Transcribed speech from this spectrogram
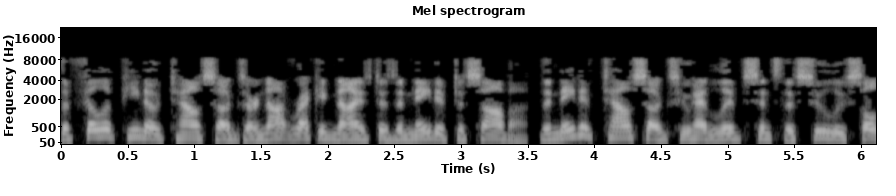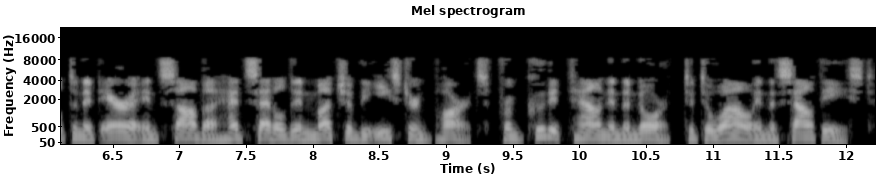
The Filipino Tausugs are not recognized as a native to Sabah. The native Tausugs who had lived since the Sulu Sultanate era in Sabah had settled in much of the eastern parts, from Kudat town in the north, to Tawau in the southeast.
